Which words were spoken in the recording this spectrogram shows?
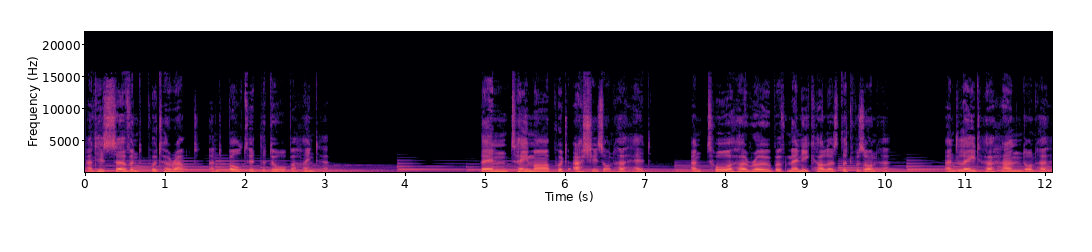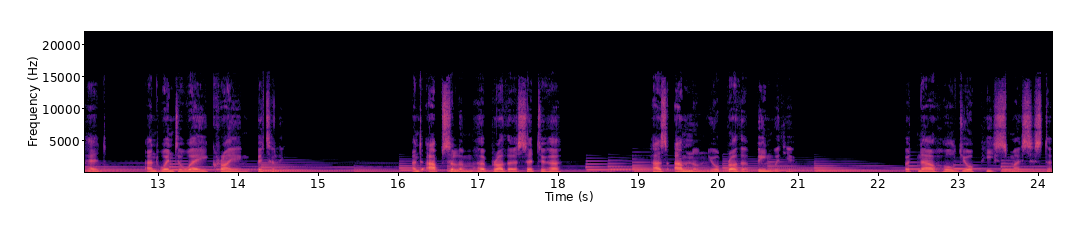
And his servant put her out and bolted the door behind her. Then Tamar put ashes on her head, and tore her robe of many colours that was on her, and laid her hand on her head, and went away crying bitterly. And Absalom her brother said to her, Has Amnon your brother been with you? But now hold your peace, my sister.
